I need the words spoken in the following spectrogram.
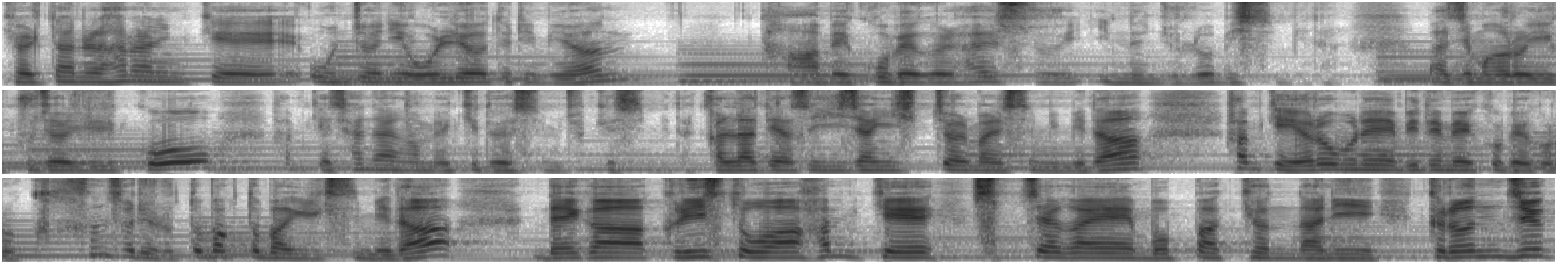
결단을 하나님께 온전히 올려드리면 다음에 고백을 할 수 있는 줄로 믿습니다. 마지막으로 이 구절 읽고 함께 찬양하며 기도했으면 좋겠습니다. 갈라디아서 2장 20절 말씀입니다. 함께 여러분의 믿음의 고백으로 큰 소리로 또박또박 읽습니다. 내가 그리스도와 함께 십자가에 못 박혔나니 그런즉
